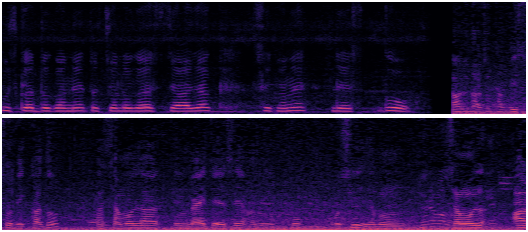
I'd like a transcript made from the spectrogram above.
ফুচকার দোকানে। তো চলো গ্যাস যাওয়া যাক। সেখানে লেস গো বিশ্ববিখ্যাত। আর শ্যামলদার ইনভাইটে এসে আমি খুব খুশি এবং শ্যামল আর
